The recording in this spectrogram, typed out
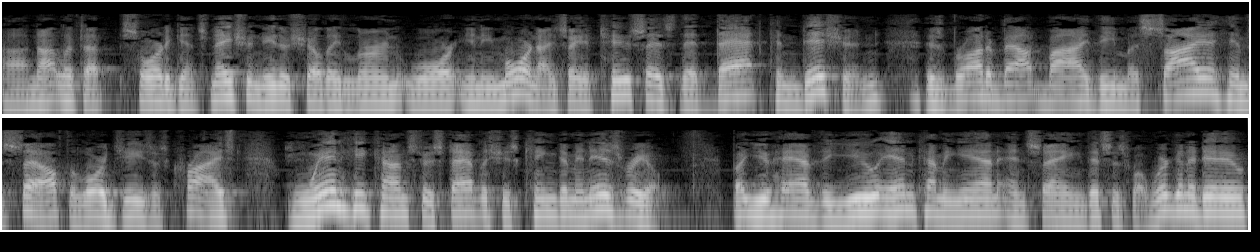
uh, not lift up sword against nation, neither shall they learn war anymore. And Isaiah 2 says that that condition is brought about by the Messiah himself, the Lord Jesus Christ, when he comes to establish his kingdom in Israel. But you have the UN coming in and saying, this is what we're going to do.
